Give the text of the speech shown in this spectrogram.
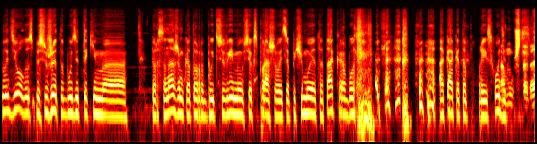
Гладиолус по сюжету будет таким э, персонажем, который будет все время у всех спрашивать, а почему это так работает, а как это происходит. Потому что, да?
